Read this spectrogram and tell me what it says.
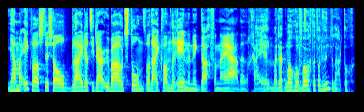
ja, maar ik was dus al blij dat hij daar überhaupt stond. Want hij kwam erin en ik dacht van, nou ja, dan ga je... Nee, maar dat mogen we komt- verwachten van Huntelaar, toch?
